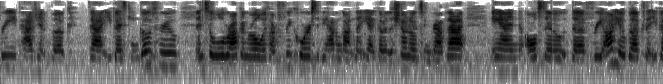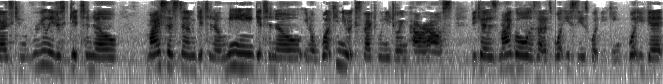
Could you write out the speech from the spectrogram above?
free pageant book that you guys can go through. And so we'll rock and roll with our free course. If you haven't gotten that yet, go to the show notes and grab that and also the free audiobook that you guys can really just get to know my system, get to know me, get to know, you know, what can you expect when you join Powerhouse? Because my goal is that it's what you see is what you can, what you get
